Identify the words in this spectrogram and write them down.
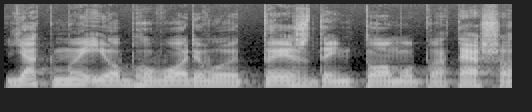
як ми і обговорювали тиждень тому про те, що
